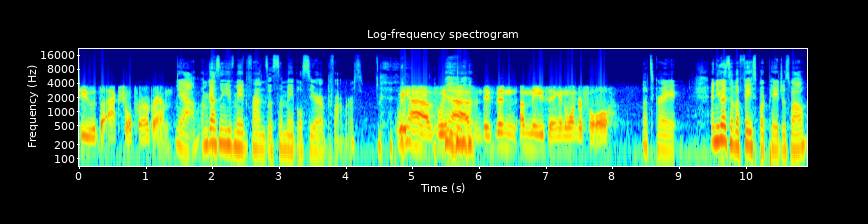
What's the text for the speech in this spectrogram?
to the actual program. Yeah, I'm guessing you've made friends with some maple syrup farmers. We have, we have, and they've been amazing and wonderful. That's great. And you guys have a Facebook page as well.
